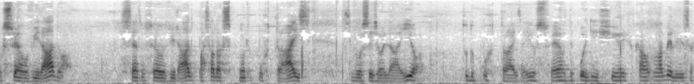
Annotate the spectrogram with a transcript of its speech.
os ferros virados, ó, certo? Os ferros virados, passadas as pontas por trás. Se vocês olharem aí, ó, tudo por trás aí, os ferros, depois de encher vai ficar uma beleza.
